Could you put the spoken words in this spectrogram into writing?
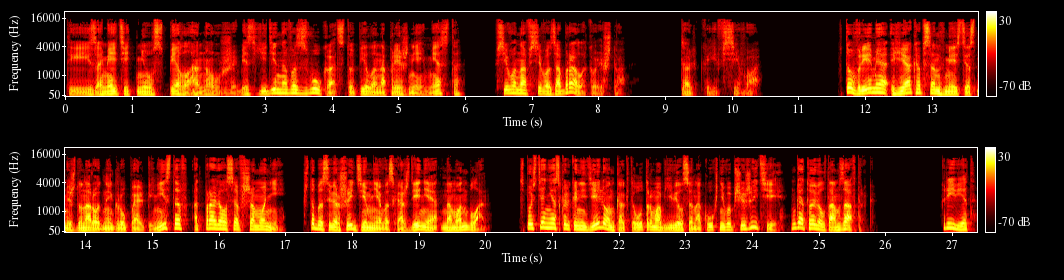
Ты заметить не успела оно уже, без единого звука отступило на прежнее место, всего-навсего забрало кое-что. Только и всего то время Якобсен вместе с международной группой альпинистов отправился в Шамони, чтобы совершить зимнее восхождение на Монблан. Спустя несколько недель он как-то утром объявился на кухне в общежитии, готовил там завтрак. «Привет».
